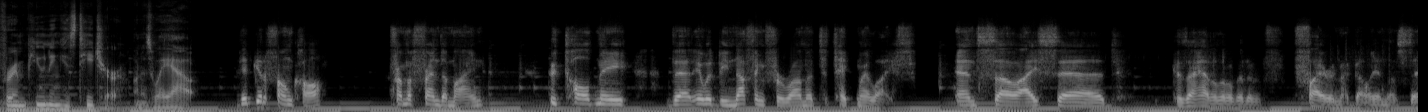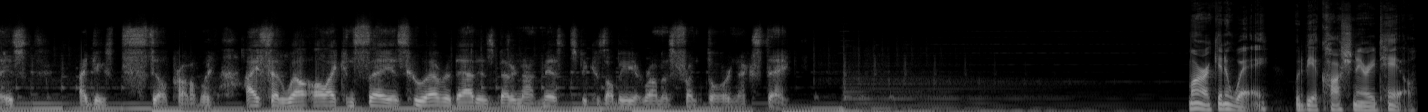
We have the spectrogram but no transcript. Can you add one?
for impugning his teacher on his way out. I did get a phone call from a friend of mine who told me that it would be nothing for Rama to take my life. And so I said, because I had a little bit of fire in my belly in those days, I do still probably. I said, well, all I can say is whoever that is better not miss because I'll be at Rama's front door next day. Mark, in a way, would be a cautionary tale,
